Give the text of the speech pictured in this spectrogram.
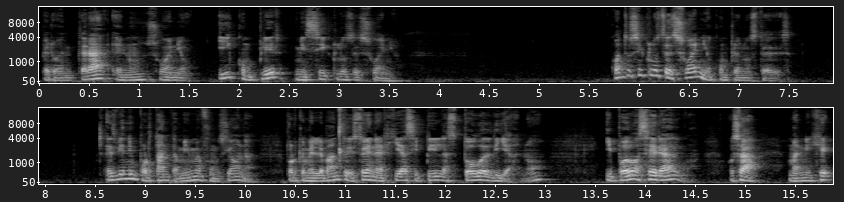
pero entrar en un sueño y cumplir mis ciclos de sueño. ¿Cuántos ciclos de sueño cumplen ustedes? Es bien importante, a mí me funciona, porque me levanto y estoy en energías y pilas todo el día, ¿no? Y puedo hacer algo. O sea, eh,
